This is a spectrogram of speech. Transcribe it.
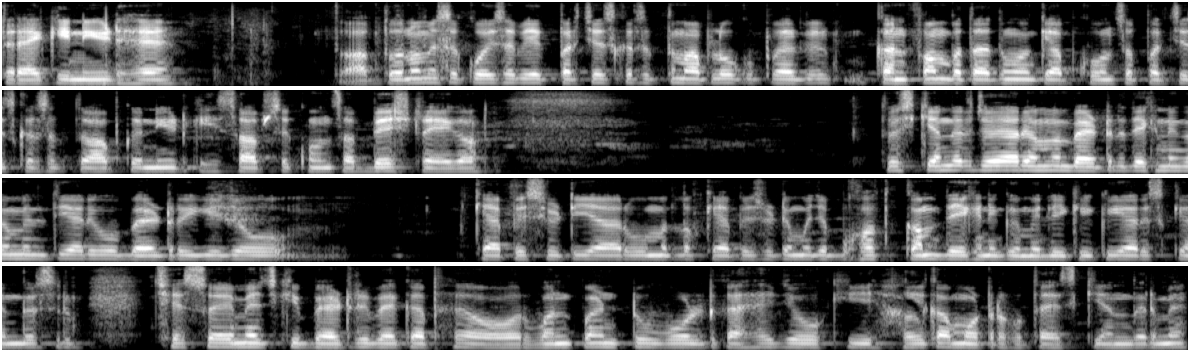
तरह की नीड है। तो आप दोनों में से कोई सा भी एक परचेज़ कर सकते हो। मैं आप लोगों को कंफर्म बता दूँगा कि आप कौन सा परचेज़ कर सकते हो। आपके नीड के हिसाब से कौन सा बेस्ट रहेगा। तो इसके अंदर जो यार हमें बैटरी देखने को मिलती है, यार वो बैटरी की जो कैपेसिटी यार वो मतलब कैपेसिटी मुझे बहुत कम देखने को मिली क्योंकि यार इसके अंदर सिर्फ़ 600 सौ की बैटरी बैकअप है और 1.2 वोल्ट का है जो कि हल्का मोटर होता है इसके अंदर में।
